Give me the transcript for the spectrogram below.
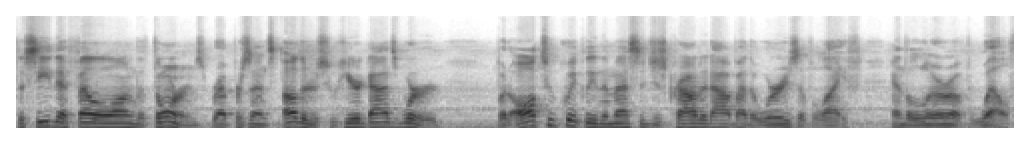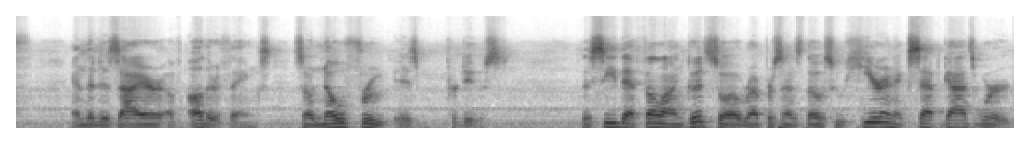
The seed that fell along the thorns represents others who hear God's word, but all too quickly the message is crowded out by the worries of life and the lure of wealth and the desire of other things, so no fruit is produced. The seed that fell on good soil represents those who hear and accept God's word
